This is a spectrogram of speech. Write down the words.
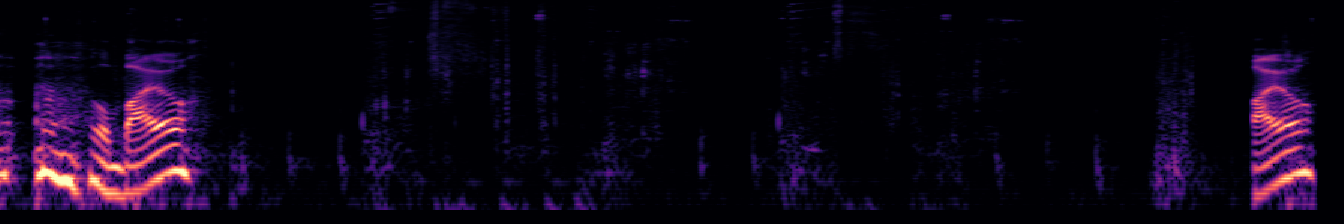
A little bio. Bio.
